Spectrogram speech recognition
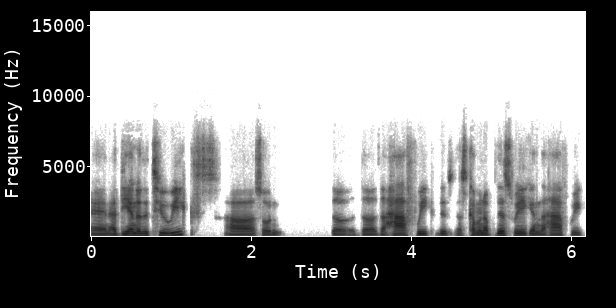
And at the end of the two weeks, uh, so the the the half week that's coming up this week and the half week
